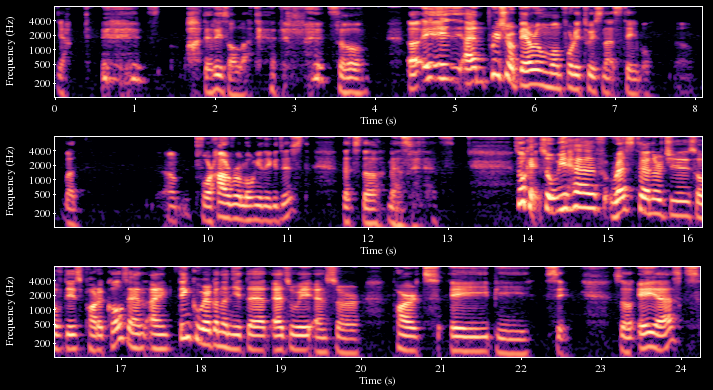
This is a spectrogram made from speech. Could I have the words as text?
Yeah. wow, that is a lot. so uh, it, it, I'm pretty sure barium 142 is not stable, uh, but um, for however long it exists, that's the mass it has. So, okay, so we have rest energies of these particles, and I think we're going to need that as we answer part A, B, C. So A asks,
